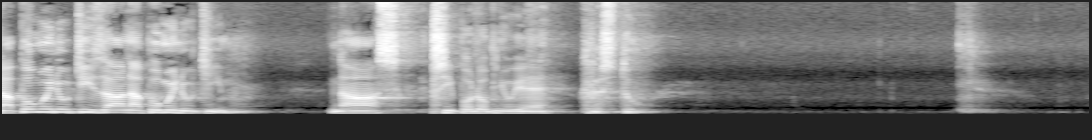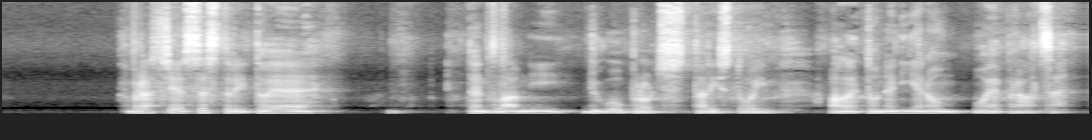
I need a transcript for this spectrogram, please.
napomenutí za napomenutím. Nás připodobňuje Kristu. Bratři a sestry, to je ten hlavní důvod, proč tady stojím. Ale to není jenom moje práce.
